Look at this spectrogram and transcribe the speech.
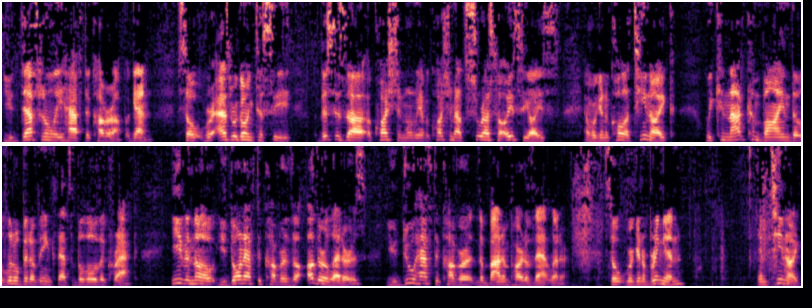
you definitely have to cover up. Again, so we're, as we're going to see, this is a, a question when we have a question about suras ha'oisiyos, and we're going to call it tinoik, we cannot combine the little bit of ink that's below the crack. Even though you don't have to cover the other letters, you do have to cover the bottom part of that letter. So we're going to bring in imtinoik,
